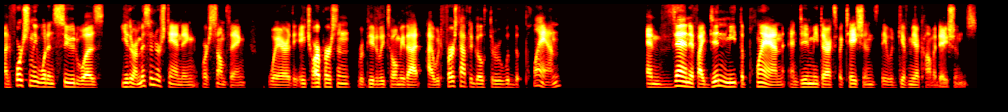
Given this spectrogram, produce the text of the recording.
unfortunately, what ensued was either a misunderstanding or something where the HR person repeatedly told me that I would first have to go through with the plan. And then if I didn't meet the plan and didn't meet their expectations, they would give me accommodations,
